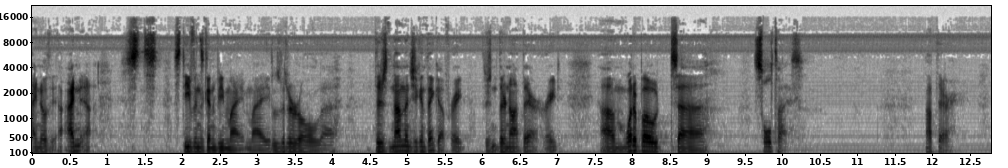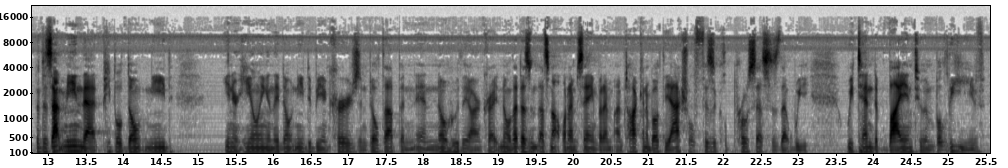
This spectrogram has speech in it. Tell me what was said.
I know that. I, S- Stephen's going to be my, my literal, uh, there's none that you can think of, right? There's, they're not there, right? Um, what about uh, soul ties? Not there. Now, does that mean that people don't need inner healing and they don't need to be encouraged and built up and, and know who they are in Christ? No, that doesn't, that's not what I'm saying, but I'm, I'm talking about the actual physical processes that we, we tend to buy into and believe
